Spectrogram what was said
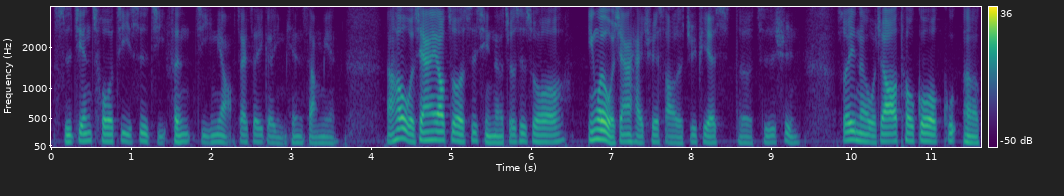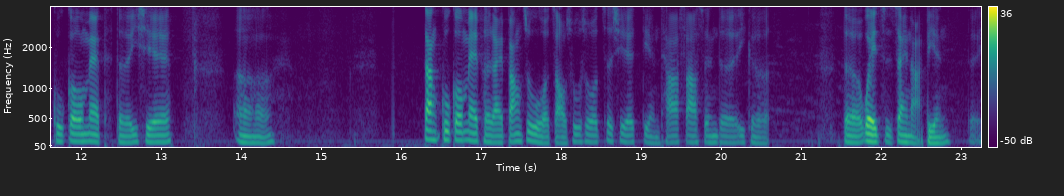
时间戳记是几分几秒，在这一个影片上面。然后我现在要做的事情呢，就是说，因为我现在还缺少了 GPS 的资讯，所以呢，我就要透过 Go 呃 Google Map 的一些呃，让 Google Map 来帮助我找出说这些点它发生的一个的位置在哪边。对。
